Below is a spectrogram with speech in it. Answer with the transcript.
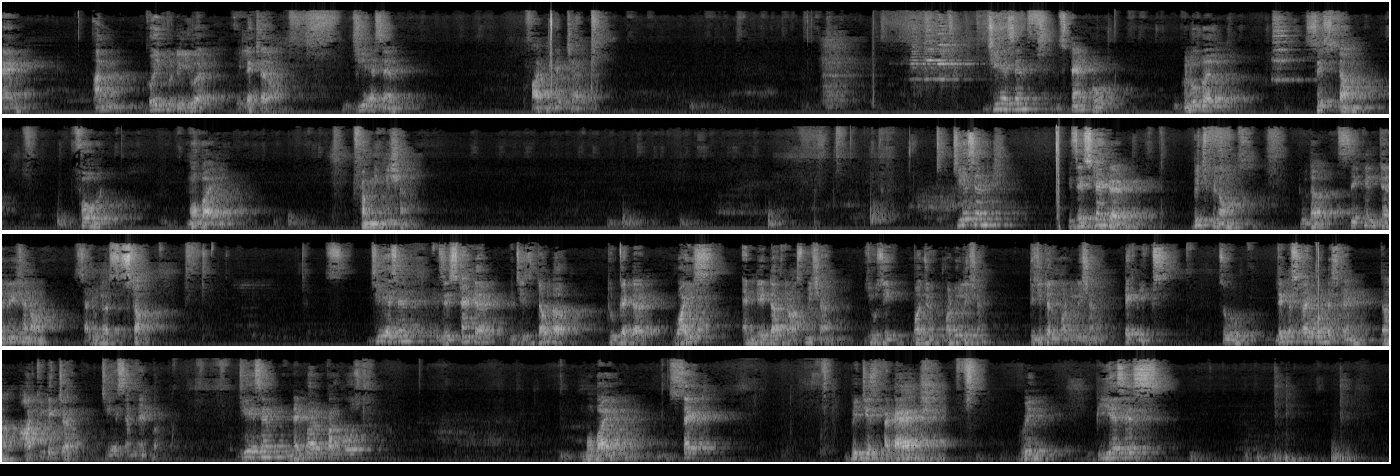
and I'm going to deliver a lecture on GSM architecture. GSM stand for Global System for Mobile Communication. GSM is a standard which belongs to the second generation of cellular system. GSM is a standard which is developed to cater voice and data transmission using modulation, digital modulation techniques. So let us try to understand the architecture of GSM network. GSM network composed mobile set which is attach with S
